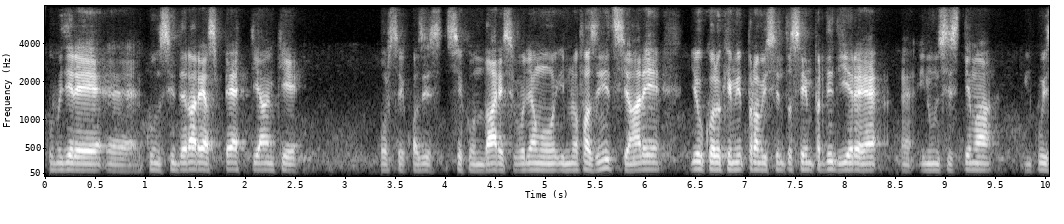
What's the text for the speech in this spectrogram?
come dire, eh, considerare aspetti anche forse quasi secondari, se vogliamo, in una fase iniziale. Io quello che mi, però mi sento sempre di dire è, eh, in un sistema in cui,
